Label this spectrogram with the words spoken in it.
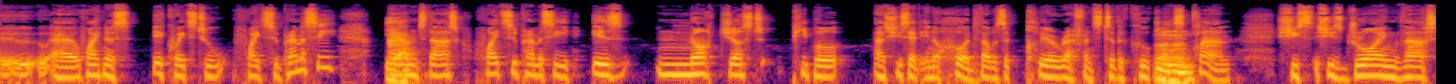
uh, uh, whiteness equates to white supremacy, yeah. and that white supremacy is not just people as she said, in a hood. That was a clear reference to the Ku Klux mm-hmm. Klan. She's she's drawing that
